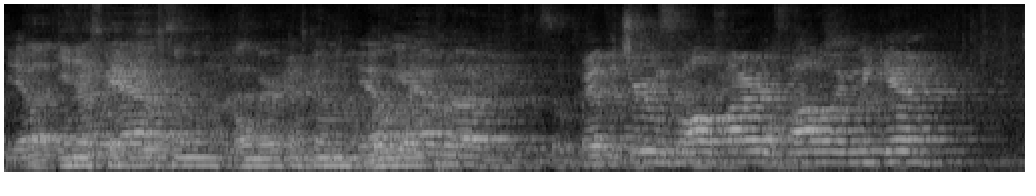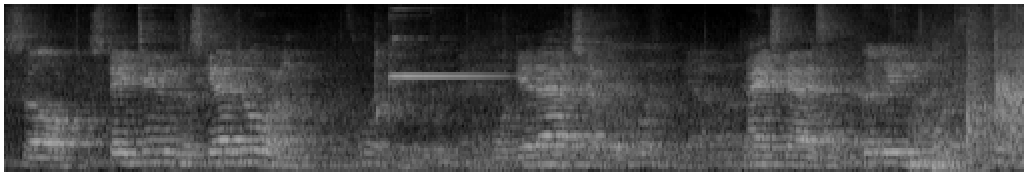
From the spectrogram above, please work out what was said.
Yep. Uh, And then we NSKA is coming, All-Americans coming. Yeah, we have, uh, we have the Chairman qualifier the following weekend. So stay tuned to the schedule and we'll get at you. Thanks, guys. Good evening.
